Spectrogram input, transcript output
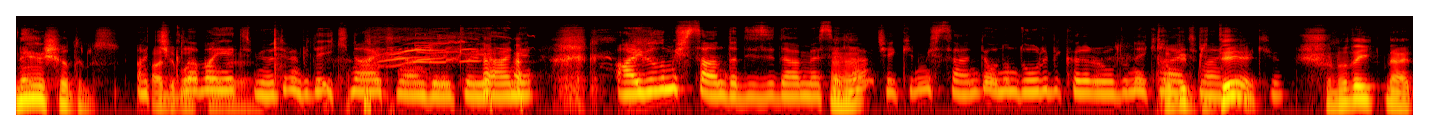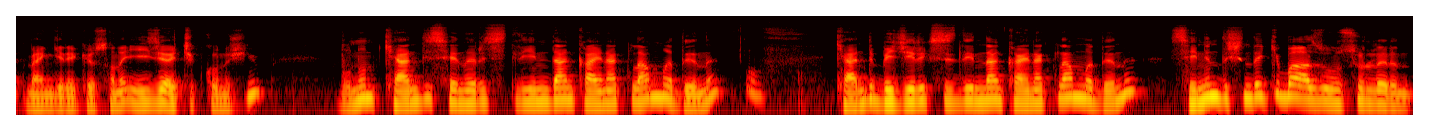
Ne yaşadınız? Hadi Açıklama bakalım. yetmiyor değil mi? Bir de ikna etmen gerekiyor. Yani ayrılmışsan da diziden mesela, çekilmişsen de onun doğru bir karar olduğunu ikna Tabii etmen bir de gerekiyor. şunu da ikna etmen gerekiyor. Sana iyice açık konuşayım. Bunun kendi senaristliğinden kaynaklanmadığını, Of. kendi beceriksizliğinden kaynaklanmadığını, senin dışındaki bazı unsurların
